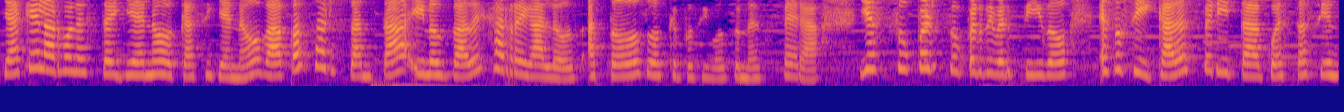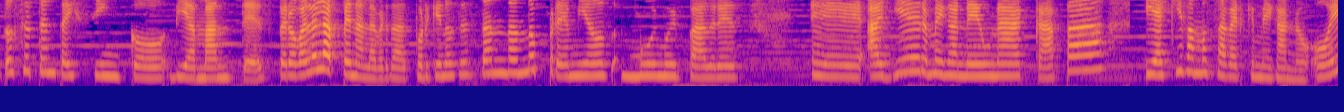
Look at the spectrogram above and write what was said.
ya que el árbol esté lleno o casi lleno, va a pasar Santa y nos va a dejar regalos a todos los que pusimos una esfera y es súper súper divertido. Eso sí, cada esferita cuesta 175 diamantes, pero vale la pena la verdad porque nos están dando premios muy muy padres eh, ayer me gané una capa y aquí vamos a ver qué me ganó hoy.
